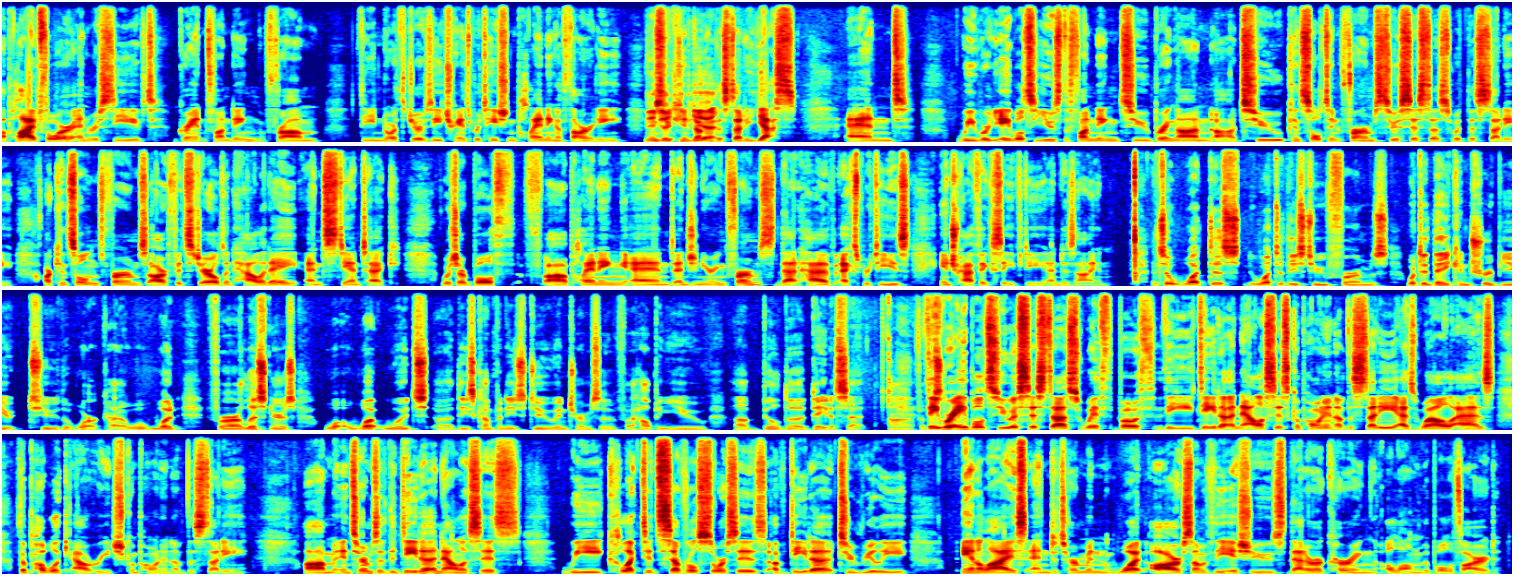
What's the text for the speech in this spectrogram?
applied for and received grant funding from the North Jersey Transportation Planning Authority to conduct the study. Yes, and we were able to use the funding to bring on uh, two consultant firms to assist us with this study. Our consultant firms are Fitzgerald and Halliday and Stantec, which are both uh, planning and engineering firms that have expertise in traffic safety and design. And so, what does what do these two firms? What did they contribute to the work? Uh, what for our listeners? What, what would uh, these companies do in terms of uh, helping you uh, build a data set? uh, the They were able to assist us with both the data analysis component of the study as well as the public outreach component of the study. Um, in terms of the data analysis, we collected several sources of data to really analyze and determine what are some of the issues that are occurring along the boulevard.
